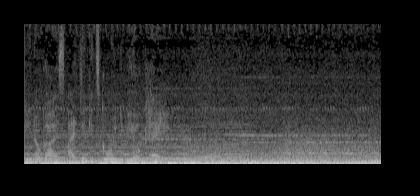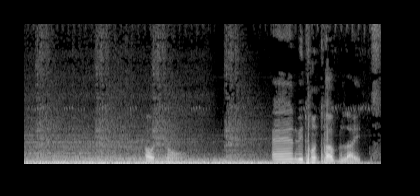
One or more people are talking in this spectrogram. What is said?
You know, guys, I think it's going to be okay. Oh no. And we don't have lights.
